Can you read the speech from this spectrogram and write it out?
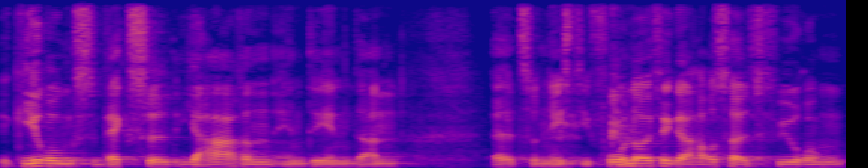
Regierungswechseljahren, in denen dann äh, zunächst die vorläufige Haushaltsführung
